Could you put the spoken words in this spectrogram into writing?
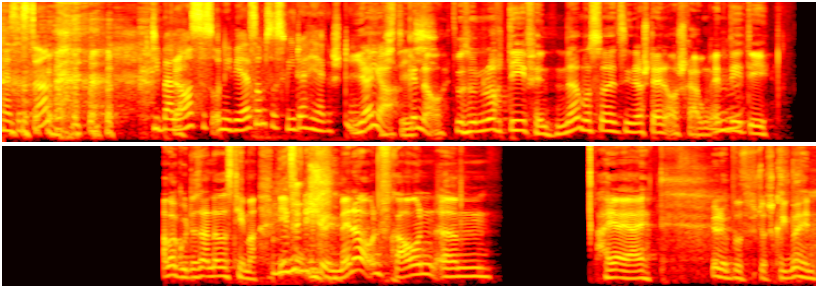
Ja, siehst du? Die Balance des Universums ist wiederhergestellt. Ja, ja, Richtig. genau. Jetzt müssen wir nur noch D finden, ne? Muss man jetzt in der Stellenausschreibung. Mhm. MWD. Aber gut, das ist ein anderes Thema. Nee, finde ich schön. Männer und Frauen, ähm, hei, hei, hei. Ja, das kriegen wir hin.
